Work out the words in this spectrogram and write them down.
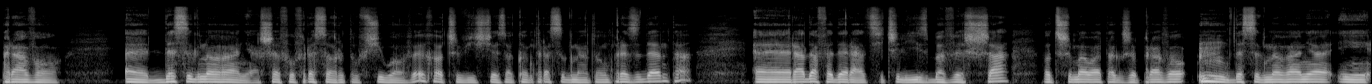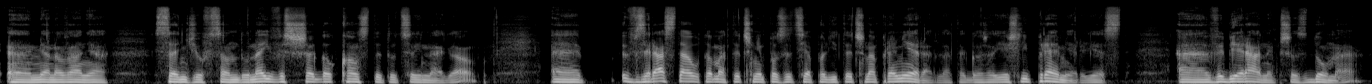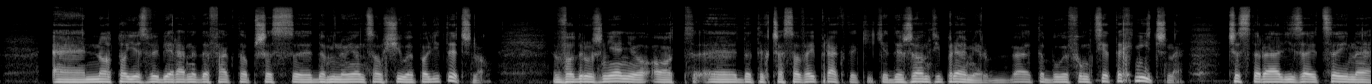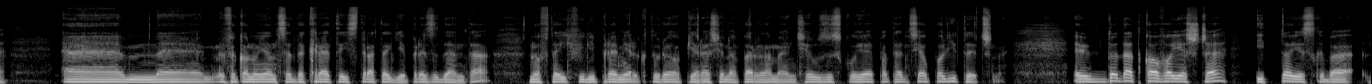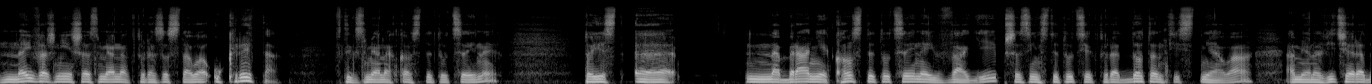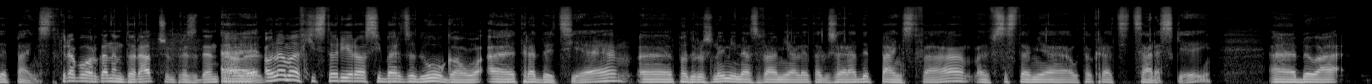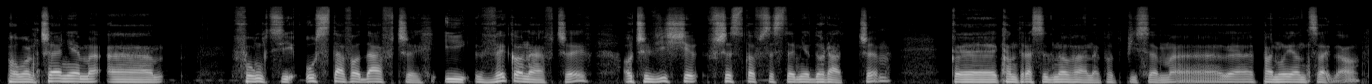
prawo e, desygnowania szefów resortów siłowych, oczywiście za kontrasygnatą prezydenta. E, Rada Federacji, czyli Izba Wyższa, otrzymała także prawo desygnowania i e, mianowania sędziów Sądu Najwyższego Konstytucyjnego. Wzrasta automatycznie pozycja polityczna premiera, dlatego że jeśli premier jest wybierany przez Dumę, no to jest wybierany de facto przez e, dominującą siłę polityczną. W odróżnieniu od e, dotychczasowej praktyki, kiedy rząd i premier to były funkcje techniczne, czysto realizacyjne, wykonujące dekrety i strategie prezydenta, no w tej chwili premier, który opiera się na parlamencie, uzyskuje potencjał polityczny. Dodatkowo jeszcze, i to jest chyba najważniejsza zmiana, która została ukryta w tych zmianach konstytucyjnych, to jest e, nabranie konstytucyjnej wagi przez instytucję, która dotąd istniała, a mianowicie Radę Państw. Która była organem doradczym prezydenta. Ale... E, ona ma w historii Rosji bardzo długą e, tradycję, e, pod różnymi nazwami, ale także Rady Państwa e, w systemie autokracji carskiej. E, była połączeniem funkcji ustawodawczych i wykonawczych, oczywiście wszystko w systemie doradczym, kontrasygnowane podpisem e, panującego.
